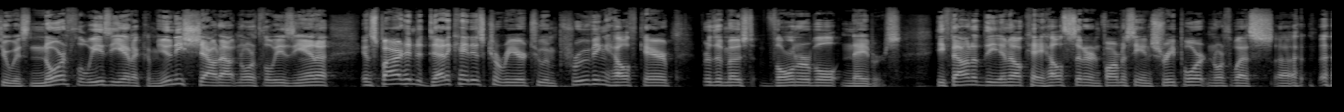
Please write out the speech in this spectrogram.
to his North Louisiana community, shout out North Louisiana, inspired him to dedicate his career to improving healthcare for the most vulnerable neighbors. He founded the MLK Health Center and Pharmacy in Shreveport, Northwest uh,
